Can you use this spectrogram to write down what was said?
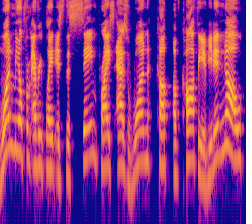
One meal from EveryPlate is the same price as one cup of coffee. If you didn't know,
